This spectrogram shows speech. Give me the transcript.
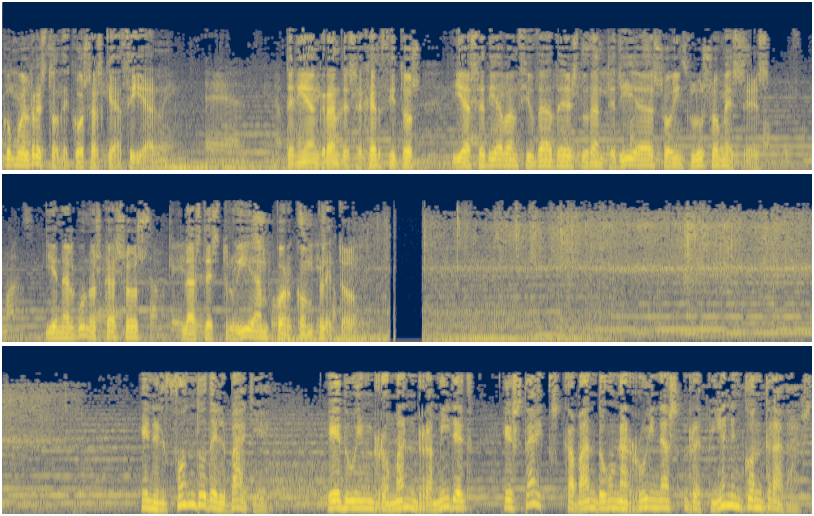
como el resto de cosas que hacían. Tenían grandes ejércitos y asediaban ciudades durante días o incluso meses. Y en algunos casos las destruían por completo. En el fondo del valle, Edwin Román Ramírez está excavando unas ruinas recién encontradas.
